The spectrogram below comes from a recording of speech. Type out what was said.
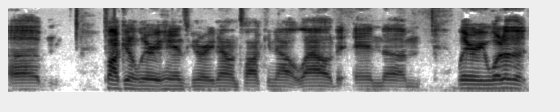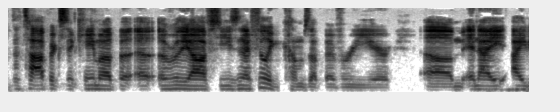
Um, talking to Larry Hansgen right now and talking out loud. And um, Larry, what are the, the topics that came up uh, over the offseason? I feel like it comes up every year. Um, and I, I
